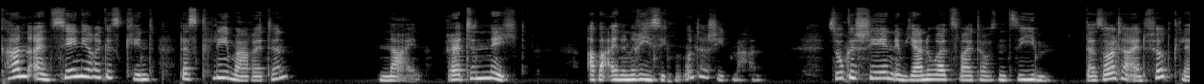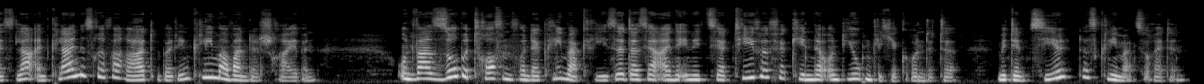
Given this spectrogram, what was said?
Kann ein zehnjähriges Kind das Klima retten? Nein, retten nicht, aber einen riesigen Unterschied machen. So geschehen im Januar 2007. Da sollte ein Viertklässler ein kleines Referat über den Klimawandel schreiben und war so betroffen von der Klimakrise, dass er eine Initiative für Kinder und Jugendliche gründete, mit dem Ziel, das Klima zu retten.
